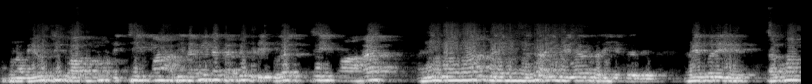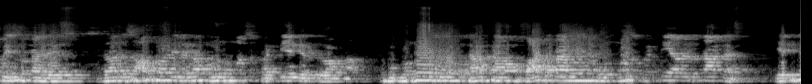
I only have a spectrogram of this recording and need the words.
அப்ப நம்ம யோசிச்சு பார்க்கணும் நிச்சயமா அதிநவீன கண்டுபிடிப்புகள் நிச்சயமாக அழிவை தான் தருகின்றது அழிவை தருகின்றது. அதே மாதிரி சல்மான் போய் சொன்னாரு அதாவது சாப்பாடு இல்லைன்னா மூணு மாசம் பட்டியே கிடந்துவாங்க நம்ம முன்னோர்கள் தாத்தா பாட்டனாலே மூணு மாசம் பட்டியாக இருந்தாங்க. என்ன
